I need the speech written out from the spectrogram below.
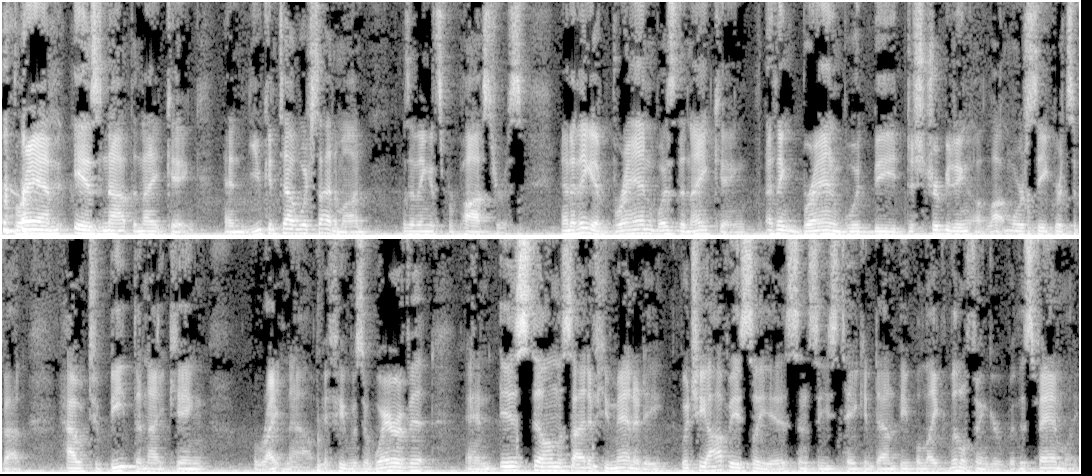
Bran is not the Night King. And you can tell which side I'm on because I think it's preposterous. And I think if Bran was the Night King, I think Bran would be distributing a lot more secrets about how to beat the Night King right now. If he was aware of it and is still on the side of humanity, which he obviously is since he's taken down people like Littlefinger with his family,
